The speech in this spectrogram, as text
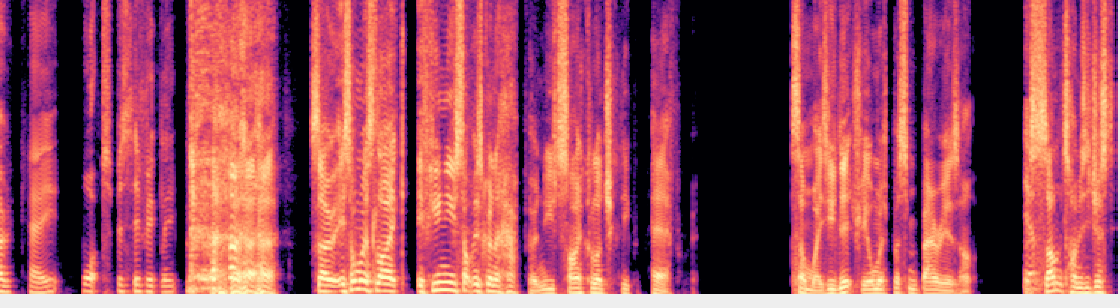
Okay, what specifically? so it's almost like if you knew something's going to happen, you psychologically prepare for it. Some ways you literally almost put some barriers up. But sometimes you just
